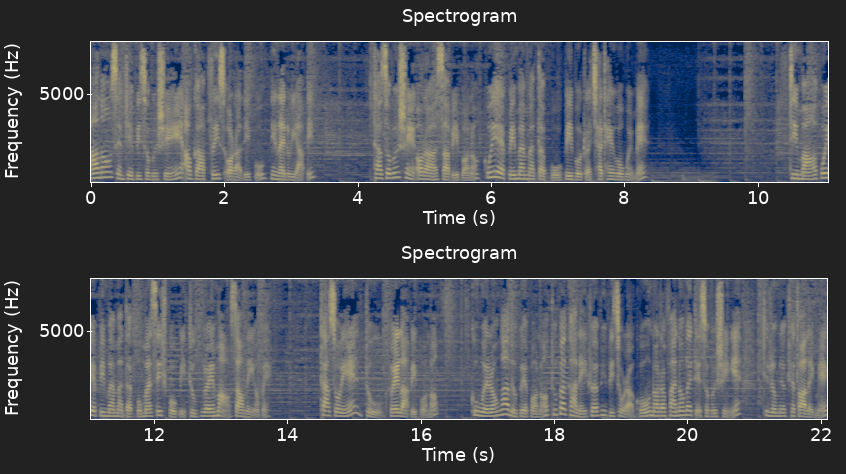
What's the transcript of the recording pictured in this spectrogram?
အားလုံးစင်ပြေပြီဆိုလို့ရှိရင်အောက်က please order လေးကိုနှိမ့်လိုက်လို့ရပြီဒါဆိုလို့ရှိရင် order စပြီပေါ့နော်ကိုယ့်ရဲ့ payment method ကိုပေးဖို့အတွက် chat ထဲကိုဝင်မယ် ဒီမှာကိုယ့်ရဲ့ payment method ကို message ပို့ပြီးသူလွှဲမအောင်စောင့်နေရုံပဲဒါဆိုရင်သူလွှဲလာပြီပေါ့နော်ကိုဝယ်တော့ကလိုပဲပေါ့နော်သူ့ဘက်ကနေလွှဲပြီးပြီဆိုတာကို notify လုပ်လိုက်တယ်ဆိုလို့ရှိရင်ဒီလိုမျိုးဖြစ်သွားလိမ့်မယ်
